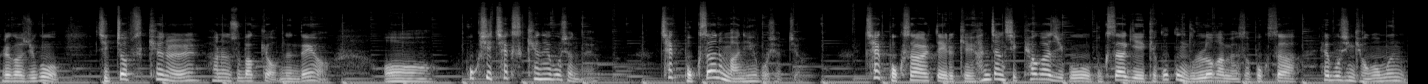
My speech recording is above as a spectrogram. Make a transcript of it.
그래가지고 직접 스캔을 하는 수밖에 없는데요. 어, 혹시 책 스캔 해보셨나요? 책 복사는 많이 해보셨죠? 책 복사할 때 이렇게 한 장씩 펴가지고 복사기 이렇게 꾹꾹 눌러가면서 복사해 보신 경험은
